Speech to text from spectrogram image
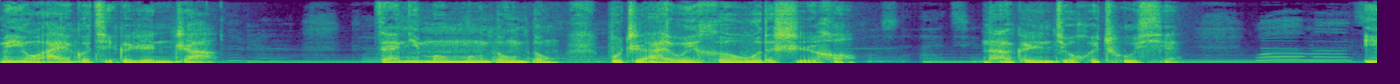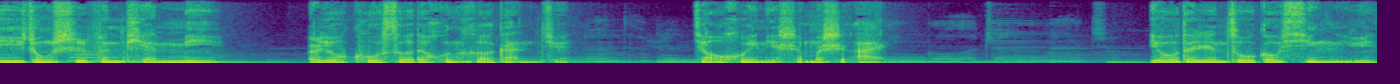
没有爱过几个人渣？在你懵懵懂懂、不知爱为何物的时候，那个人就会出现，以一种十分甜蜜而又苦涩的混合感觉，教会你什么是爱。有的人足够幸运，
